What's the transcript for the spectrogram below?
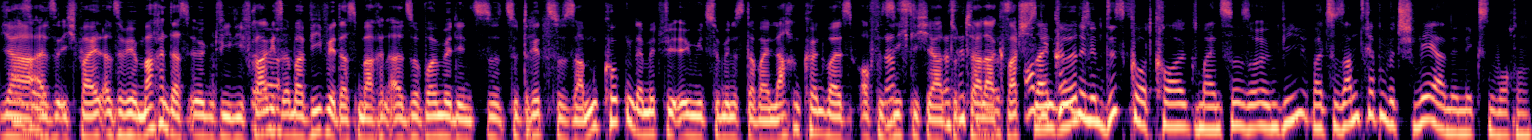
ja, Also- also ich weiß, also wir machen das irgendwie. Die Frage Ja. ist aber, wie wir das machen. Also wollen wir den zu, zu dritt zusammen gucken, damit wir irgendwie zumindest dabei lachen können, weil es offensichtlich ja das totaler. Quatsch oh, wir sein können wird. in dem Discord-Call, meinst du, so irgendwie? Weil zusammentreffen wird schwer in den nächsten Wochen.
